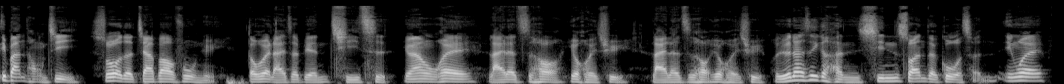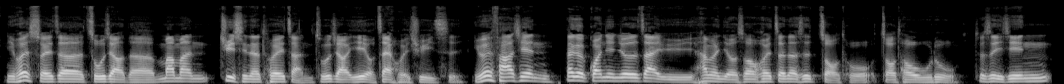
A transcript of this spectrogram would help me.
一般统计所有的家暴妇女都会来这边七次，原来我会来了之后又回去。来了之后又回去，我觉得那是一个很心酸的过程，因为你会随着主角的慢慢剧情的推展，主角也有再回去一次，你会发现那个关键就是在于他们有时候会真的是走投走投无路，就是已经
